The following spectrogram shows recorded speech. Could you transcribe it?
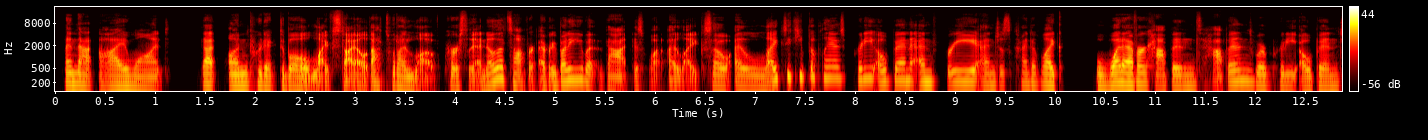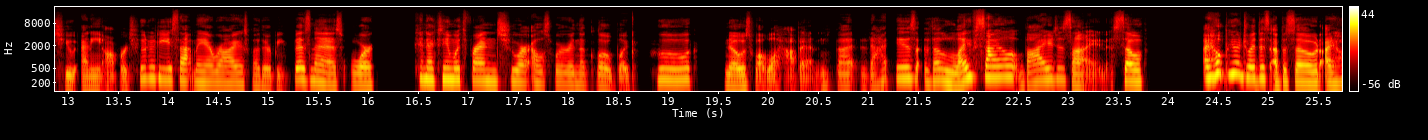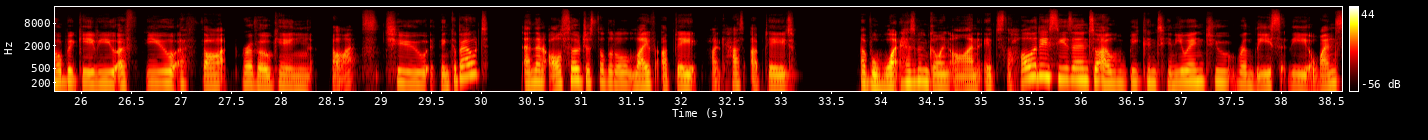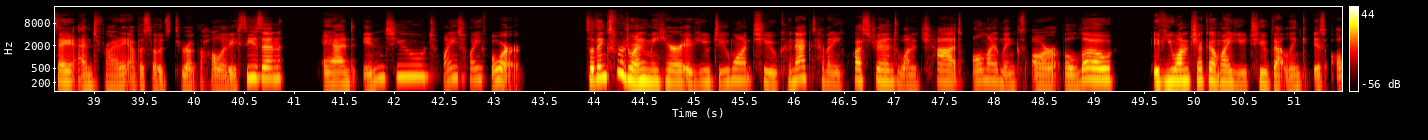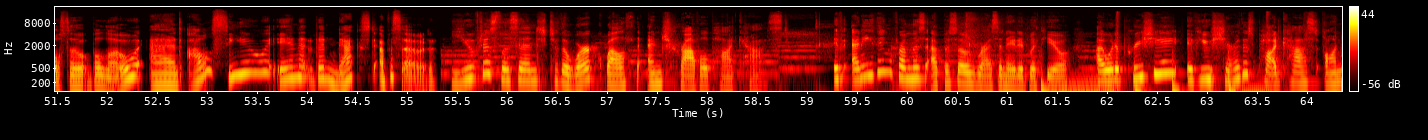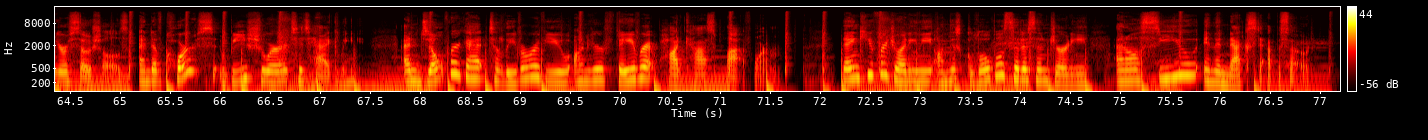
and that I want that unpredictable lifestyle. That's what I love personally. I know that's not for everybody, but that is what I like. So I like to keep the plans pretty open and free and just kind of like whatever happens, happens. We're pretty open to any opportunities that may arise, whether it be business or connecting with friends who are elsewhere in the globe. Like, who knows what will happen? But that is the lifestyle by design. So, I hope you enjoyed this episode. I hope it gave you a few thought provoking thoughts to think about. And then also just a little life update, podcast update of what has been going on. It's the holiday season, so I will be continuing to release the Wednesday and Friday episodes throughout the holiday season and into 2024. So thanks for joining me here. If you do want to connect, have any questions, want to chat, all my links are below. If you want to check out my YouTube, that link is also below. And I will see you in the next episode. You've just listened to the Work, Wealth, and Travel podcast. If anything from this episode resonated with you, I would appreciate if you share this podcast on your socials. And of course, be sure to tag me. And don't forget to leave a review on your favorite podcast platform. Thank you for joining me on this global citizen journey, and I'll see you in the next episode.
